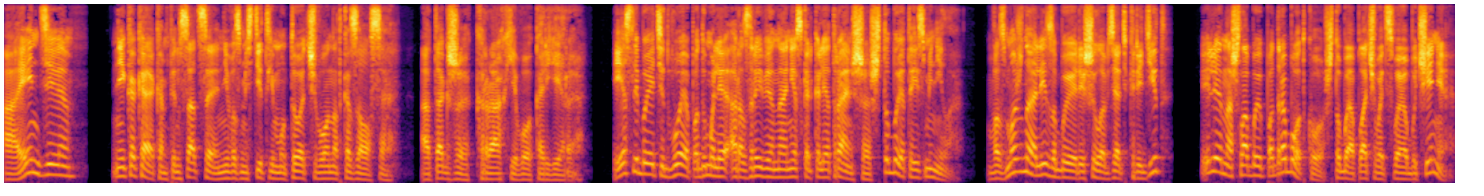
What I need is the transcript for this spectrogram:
А Энди... Никакая компенсация не возместит ему то, от чего он отказался, а также крах его карьеры. Если бы эти двое подумали о разрыве на несколько лет раньше, что бы это изменило? Возможно, Лиза бы решила взять кредит или нашла бы подработку, чтобы оплачивать свое обучение,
